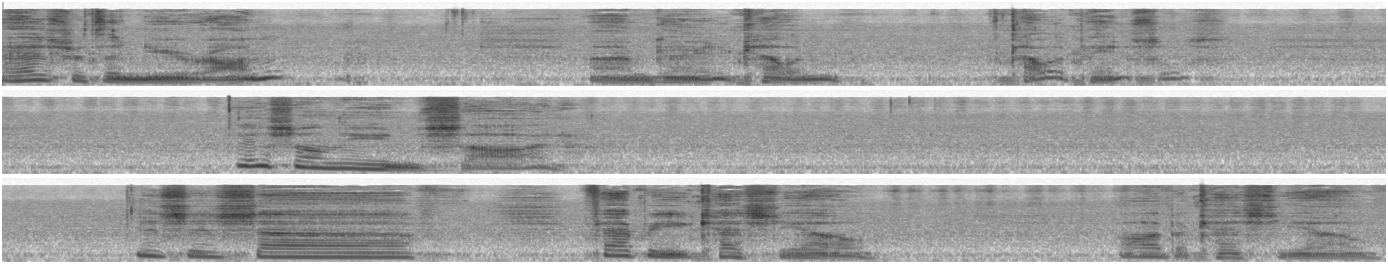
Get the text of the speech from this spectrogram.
as with the neuron, I'm going to colour, colour pencils. This on the inside. This is uh, Faber-Castell, Faber-Castell. No,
